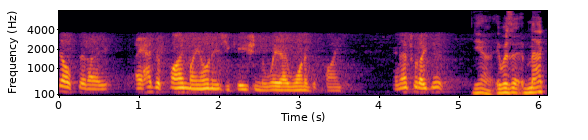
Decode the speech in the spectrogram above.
felt that I, I had to find my own education the way I wanted to find it. And that's what I did. Yeah, it was a Mac.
